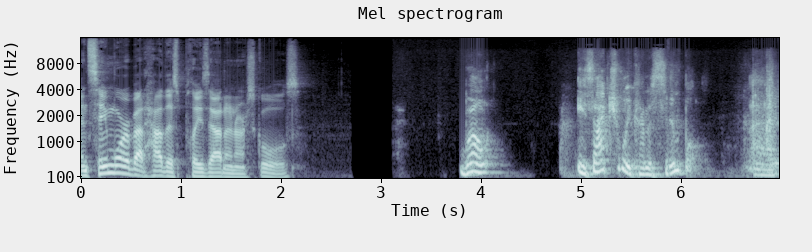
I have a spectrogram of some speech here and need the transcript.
And say more about how this plays out in our schools. Well, it's actually kind of simple. Uh,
